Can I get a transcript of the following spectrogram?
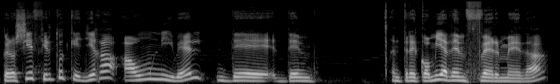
Pero sí es cierto que llega a un nivel de, de entre comillas, de enfermedad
